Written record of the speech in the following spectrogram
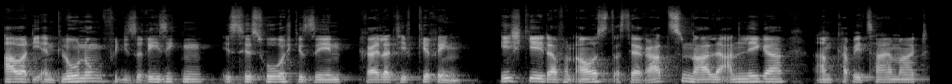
Aber die Entlohnung für diese Risiken ist historisch gesehen relativ gering. Ich gehe davon aus, dass der rationale Anleger am Kapitalmarkt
